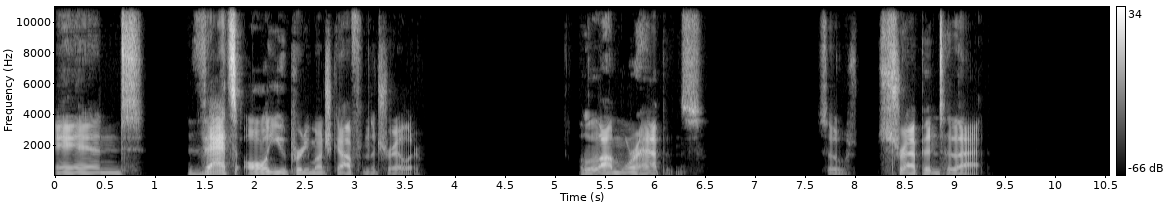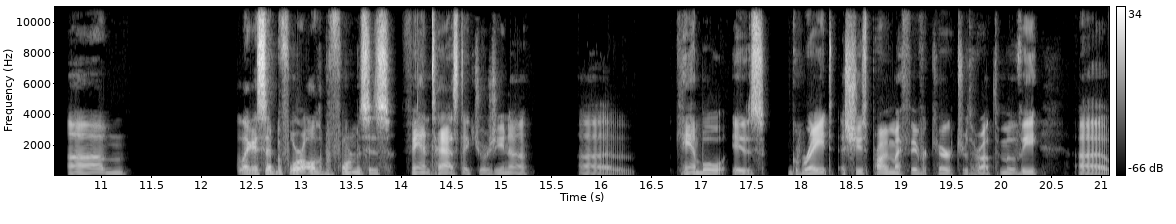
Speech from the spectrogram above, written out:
and that's all you pretty much got from the trailer a lot more happens so strap into that um like I said before, all the performances fantastic. Georgina uh, Campbell is great. She's probably my favorite character throughout the movie. Uh,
